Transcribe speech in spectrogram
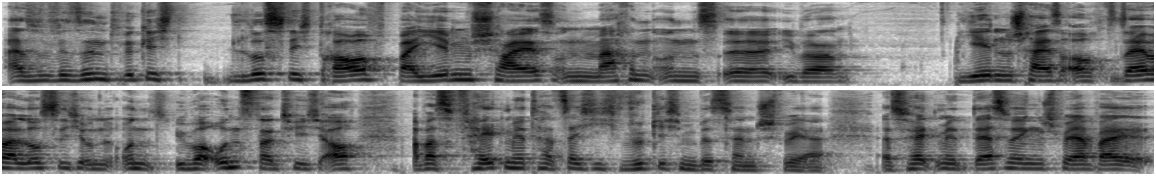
Also wir sind wirklich lustig drauf bei jedem Scheiß und machen uns äh, über jeden Scheiß auch selber lustig und, und über uns natürlich auch, aber es fällt mir tatsächlich wirklich ein bisschen schwer. Es fällt mir deswegen schwer, weil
